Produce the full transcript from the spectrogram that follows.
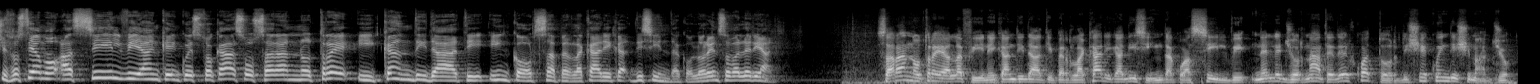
Ci spostiamo a Silvi, anche in questo caso saranno tre i candidati in corsa per la carica di sindaco. Lorenzo Valeriani. Saranno tre alla fine i candidati per la carica di sindaco a Silvi nelle giornate del 14 e 15 maggio.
